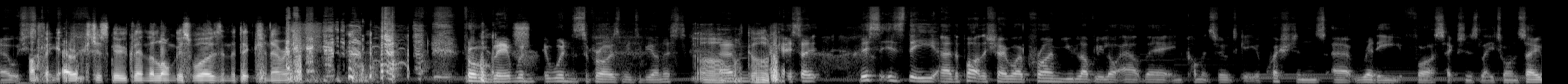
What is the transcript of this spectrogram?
Uh, which I think Eric's just googling the longest words in the dictionary. Probably it wouldn't it wouldn't surprise me to be honest. Oh um, my god. Okay, so this is the uh, the part of the show where I prime you lovely lot out there in comments field to get your questions uh, ready for our sections later on. So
